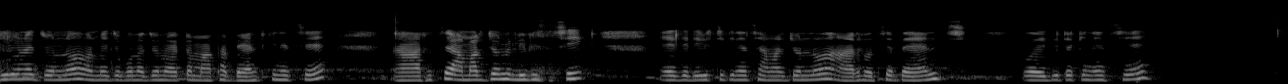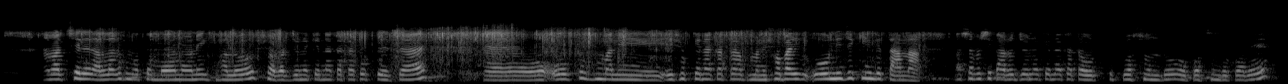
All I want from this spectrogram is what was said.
হিরোনের জন্য, আমার মেজো বোনের জন্য একটা মাথার ব্যান্ড কিনেছে। আর হচ্ছে আমার জন্য লিপস্টিক। এই যে লিপস্টিক কিনেছে আমার জন্য, আর হচ্ছে ব্যান্ড ওই দুটো কিনেছে। আমার ছেলের আল্লাহ রহমতে মন অনেক ভালো, সবার জন্য কেনাকাটা করতে চায়। ও- ও খুব মানে এইসব কেনাকাটা মানে সবাই, ও নিজে কিনবে তা না। পাশাপাশি কারোর জন্য কেনাকাটা ওর খুব পছন্দ, ও পছন্দ করে।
